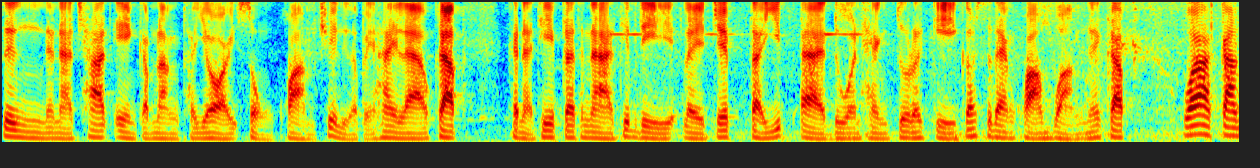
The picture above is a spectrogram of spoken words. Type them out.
ซึ่งนานาชาติเองกำลังทยอยส่งความช่วยเหลือไปให้แล้วครับ ขณะที่ประธานาธิบดีเลเจปไตยิปแอร์ดวนแห่งตุรกีก็แสดงความหวังนะครับว่าการ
